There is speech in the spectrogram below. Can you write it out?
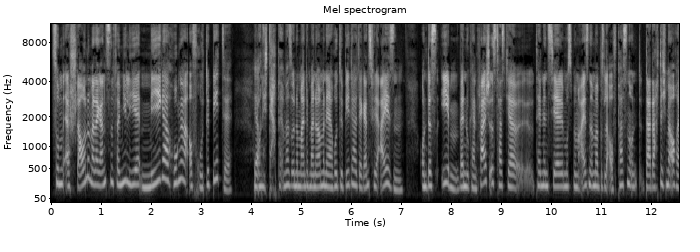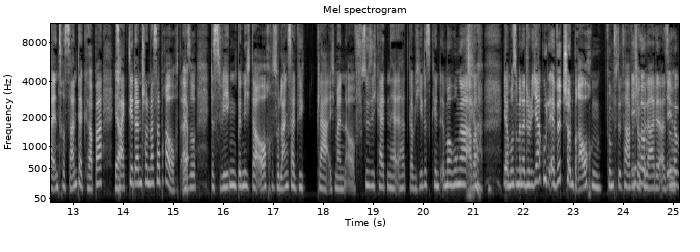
zum Erstaunen meiner ganzen Familie mega Hunger auf rote Beete. Ja. Und ich dachte immer so, und dann meinte meine Mama, naja, rote Beete hat ja ganz viel Eisen. Und das eben, wenn du kein Fleisch isst, hast ja äh, tendenziell, musst mit dem Eisen immer ein bisschen aufpassen. Und da dachte ich mir auch, ja, interessant, der Körper Ja. zeigt dir dann schon, was er braucht. Ja. Also deswegen bin ich da auch, solange es halt wie Klar, ich meine, auf Süßigkeiten ha- hat, glaube ich, jedes Kind immer Hunger, aber da muss man natürlich, ja gut, er wird schon brauchen, fünfte Tafel Schokolade. Also Ich hab,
